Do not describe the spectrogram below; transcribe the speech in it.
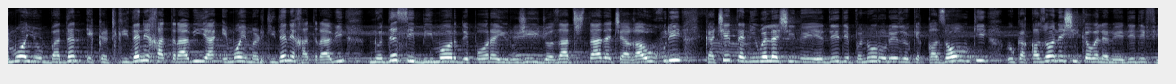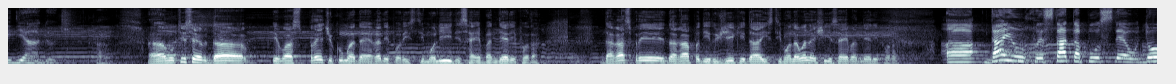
امو يو بدن ئې کټ کيدنې خطراوي يا امو ئې مړ کيدنې خطراوي نو دسي بيمور د پوره ئې روژې اجوزات شته ده چې هغه وخوري که چيته نيوله شي نو ئې دې دې په نورو وريځو کې قضا وکي او که قضا نه شي کوله نو ئې دې دې فديه ادو کي. مفتی صاحب دا یو سپری چې کومه د هغه د پورې استعمالي د سایه بندې د پوره دغه سپری دغه په دې روژې کې دا استعمالول شي سایه بندې د پوره دا یو خسته تپوس دی او دو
